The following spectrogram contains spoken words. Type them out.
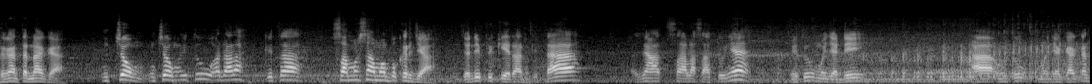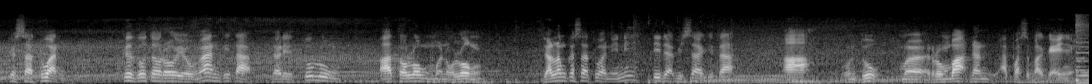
dengan tenaga. Encong, encong itu adalah kita sama-sama bekerja. Jadi pikiran kita salah satunya itu menjadi uh, untuk menjagakan kesatuan, kegotong royongan kita dari tulung uh, tolong menolong. Dalam kesatuan ini tidak bisa kita uh, untuk merombak dan apa sebagainya.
